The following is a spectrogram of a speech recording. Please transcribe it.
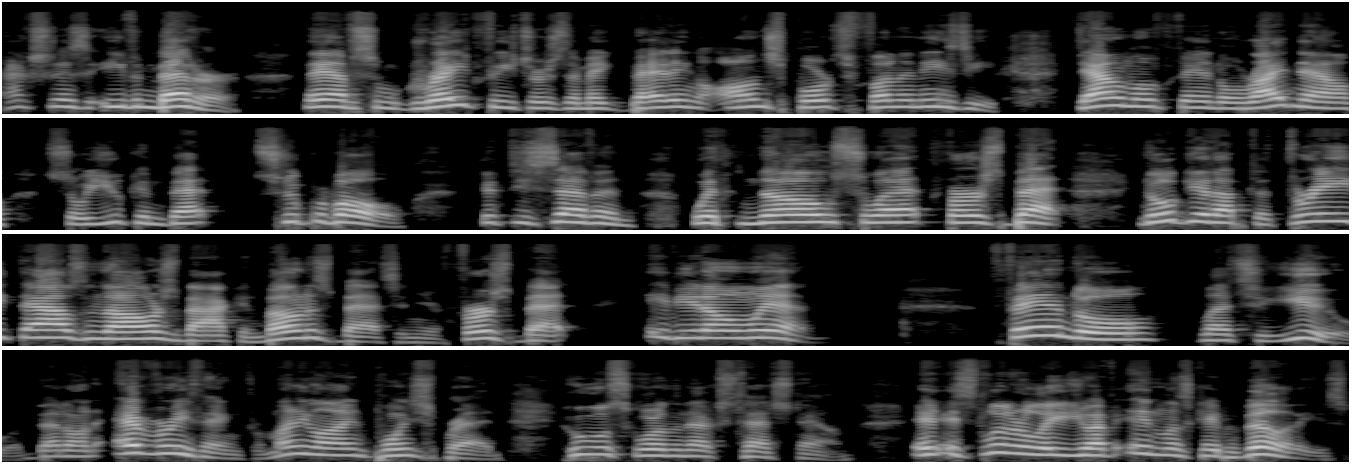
actually is even better. They have some great features that make betting on sports fun and easy. Download FanDuel right now so you can bet Super Bowl 57 with no sweat first bet. You'll get up to $3,000 back in bonus bets in your first bet if you don't win. FanDuel lets you bet on everything from money line, point spread, who will score the next touchdown. It's literally you have endless capabilities.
